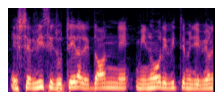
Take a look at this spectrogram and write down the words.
e servizi di tutela alle donne minori vittime di violenza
